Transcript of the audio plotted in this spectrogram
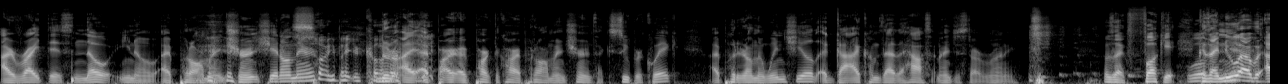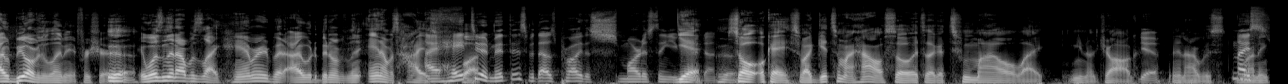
I write this note. You know, I put all my insurance shit on there. Sorry about your car. No, no. I I, par- I parked the car. I put all my insurance like super quick. I put it on the windshield. A guy comes out of the house, and I just start running. I was like, "Fuck it," because Well, I knew yeah. I would I would be over the limit for sure. Yeah. It wasn't that I was like hammered, but I would have been over the limit, and I was high. As I hate fuck. to admit this, but that was probably the smartest thing you Yeah. could have done. Yeah. So okay, so I get to my house. So it's like a two mile like you know jog. Yeah. And I was Nice running.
